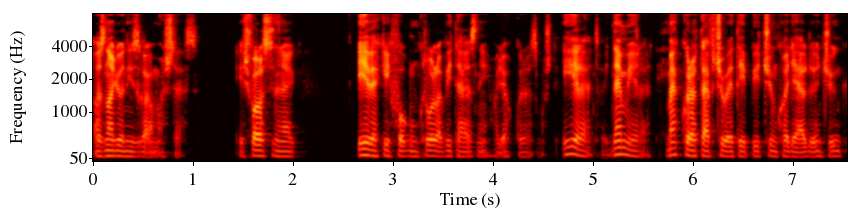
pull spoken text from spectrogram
az nagyon izgalmas lesz. És valószínűleg évekig fogunk róla vitázni, hogy akkor ez most élet, vagy nem élet, mekkora távcsövet építsünk, hogy eldöntsünk,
